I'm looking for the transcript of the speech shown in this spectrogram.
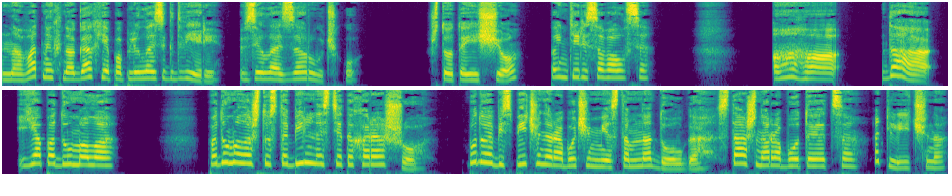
На ватных ногах я поплелась к двери, взялась за ручку. «Что-то еще?» — поинтересовался. «Ага, да, я подумала...» «Подумала, что стабильность — это хорошо, Буду обеспечена рабочим местом надолго. Стаж наработается. Отлично.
